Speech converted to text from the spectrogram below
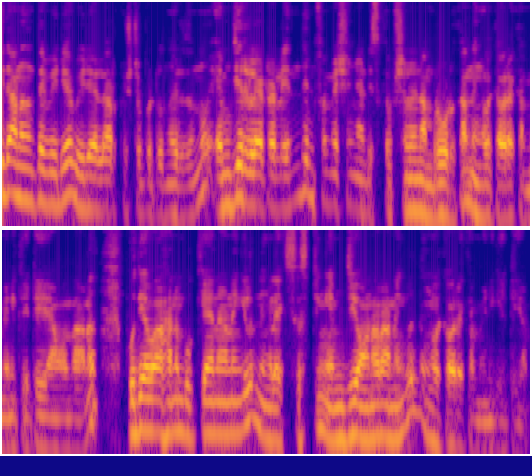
ഇതാണ് ഇന്നത്തെ വീഡിയോ വീഡിയോ എല്ലാവർക്കും ഇഷ്ടപ്പെട്ടു എന്ന് കരുതുന്നു. എം ജി റിലേറ്റഡ് എന്ത് ഇൻഫർമേഷൻ ഞാൻ ഡിസ്ക്രിപ്ഷനിൽ നമ്പർ കൊടുക്കാം നിങ്ങൾക്ക് അവരെ കമ്മ്യൂണിക്കേറ്റ് ചെയ്യാവുന്നതാണ്. പുതിയ വാഹനം ബുക്ക് ചെയ്യാനാണെങ്കിലും നിങ്ങൾ എക്സിസ്റ്റിംഗ് എം ജി ഓണർ ആണെങ്കിലും നിങ്ങൾക്ക് അവരെ കമ്മ്യൂണിക്കേറ്റ് ചെയ്യാം.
